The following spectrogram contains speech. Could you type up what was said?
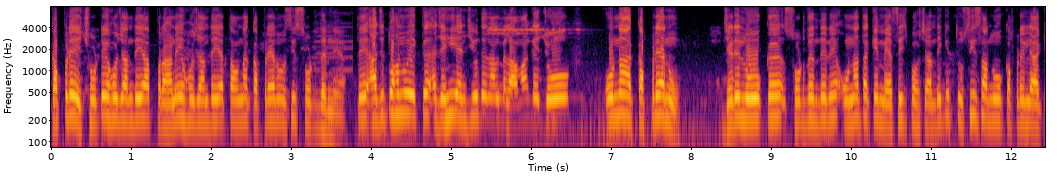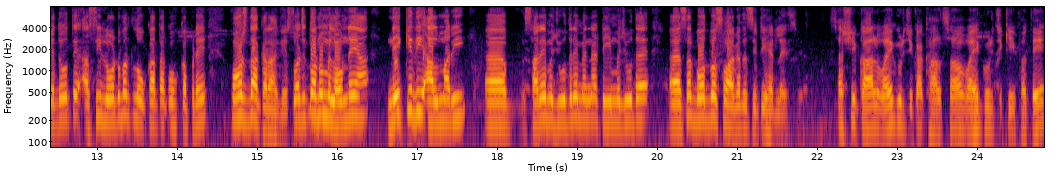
ਕੱਪੜੇ ਛੋਟੇ ਹੋ ਜਾਂਦੇ ਆ ਪੁਰਾਣੇ ਹੋ ਜਾਂਦੇ ਆ ਤਾਂ ਉਹਨਾਂ ਕੱਪੜਿਆਂ ਨੂੰ ਅਸੀਂ ਸੁੱਟ ਦਿੰਨੇ ਆ ਤੇ ਅੱਜ ਤੁਹਾਨੂੰ ਇੱਕ ਅਜਿਹੀ ਐਨਜੀਓ ਦੇ ਨਾਲ ਮਿਲਾਵਾਂਗੇ ਜੋ ਉਹਨਾਂ ਕੱਪੜਿਆਂ ਨੂੰ ਜਿਹੜੇ ਲੋਕ ਸੁੱਟ ਦਿੰਦੇ ਨੇ ਉਹਨਾਂ ਤੱਕ ਇਹ ਮੈਸੇਜ ਪਹੁੰਚਾਉਂਦੇ ਕਿ ਤੁਸੀਂ ਸਾਨੂੰ ਉਹ ਕੱਪੜੇ ਲਿਆ ਕੇ ਦਿਓ ਤੇ ਅਸੀਂ ਲੋੜਵੰਦ ਲੋਕਾਂ ਤੱਕ ਉਹ ਕੱਪੜੇ ਪਹੁੰਚਦਾ ਕਰਾਂਗੇ। ਸੋ ਅੱਜ ਤੁਹਾਨੂੰ ਮਿਲਾਉਂਦੇ ਆ ਨੇਕੀ ਦੀ ਆਲਮਾਰੀ ਅ, ਸਾਰੇ ਮੌਜੂਦ ਨੇ ਮੇਰੇ ਨਾਲ ਟੀਮ ਮੌਜੂਦ ਹੈ। ਸਰ ਬਹੁਤ ਬਹੁਤ ਸਵਾਗਤ ਹੈ ਸਿਟੀ ਹੈਡਲਾਈਨਸ ਵਿੱਚ। ਸਤਿ ਸ਼੍ਰੀ ਅਕਾਲ ਵਾਹਿਗੁਰੂ ਜੀ ਕਾ ਖਾਲਸਾ ਵਾਹਿਗੁਰੂ ਜੀ ਕੀ ਫਤਿਹ।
